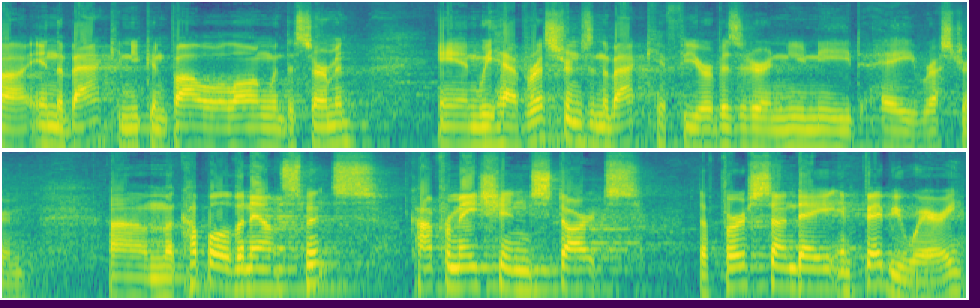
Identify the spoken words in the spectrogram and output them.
uh, in the back, and you can follow along with the sermon. And we have restrooms in the back if you're a visitor and you need a restroom. Um, a couple of announcements. Confirmation starts the first Sunday in February.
